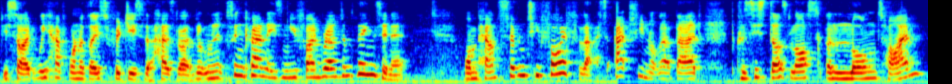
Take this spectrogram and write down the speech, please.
decide. We have one of those fridges that has like little nooks and crannies and you find random things in it. £1.75 for that. It's actually not that bad because this does last a long time.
